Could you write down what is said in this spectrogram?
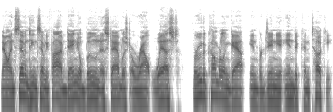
Now, in 1775, Daniel Boone established a route west through the Cumberland Gap in Virginia into Kentucky.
